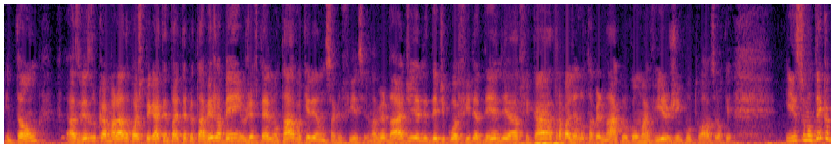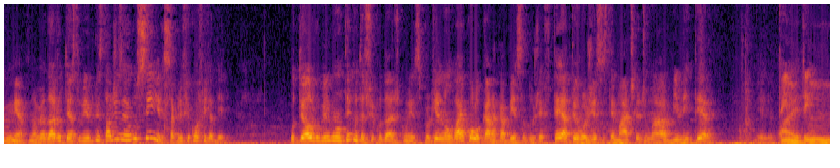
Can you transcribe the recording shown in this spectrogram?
Então, às vezes o camarada pode pegar e tentar interpretar, veja bem, o Jefté não estava querendo um sacrifício, na verdade ele dedicou a filha dele a ficar trabalhando no tabernáculo como uma virgem cultual, sei lá o quê. E isso não tem cabimento, na verdade o texto bíblico está dizendo sim, ele sacrificou a filha dele. O teólogo bíblico não tem muita dificuldade com isso, porque ele não vai colocar na cabeça do Jefté a teologia sistemática de uma Bíblia inteira. Ele tem, vai... tem um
